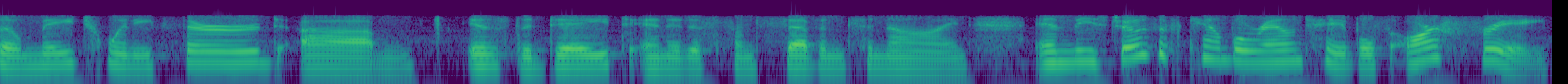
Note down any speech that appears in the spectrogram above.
so May 23rd. Um, is the date, and it is from 7 to 9. And these Joseph Campbell roundtables are free.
